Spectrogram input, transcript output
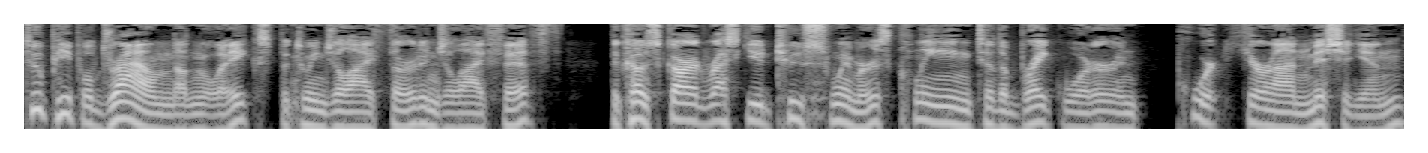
Two people drowned on the lakes between July 3rd and July 5th. The Coast Guard rescued two swimmers clinging to the breakwater in Port Huron, Michigan.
